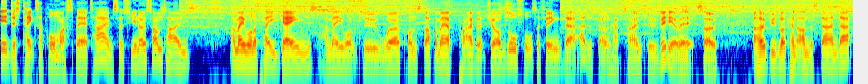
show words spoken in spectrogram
it just takes up all my spare time. So, so you know, sometimes I may want to play games, I may want to work on stuff, I may have private jobs, all sorts of things that I just don't have time to video edit. So I hope you lot can understand that.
